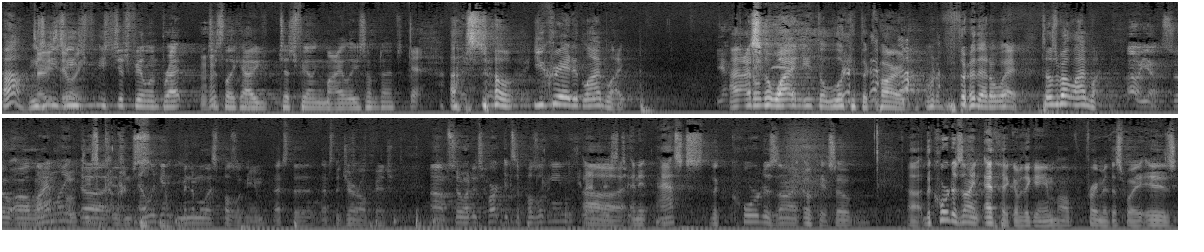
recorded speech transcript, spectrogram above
oh, he's, he's, he's he's, he's just feeling Brett, just like how you're just feeling Miley sometimes. Yeah. Uh, so you created Limelight. I, I don't know why I need to look at the card. I want to throw that away. Tell us about Limelight. Oh yeah, so uh, Limelight uh, is an elegant minimalist puzzle game. That's the that's the general pitch. Um, so at its heart, it's a puzzle game, uh, and it asks the core design. Okay, so uh, the core design ethic of the game, I'll frame it this way, is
